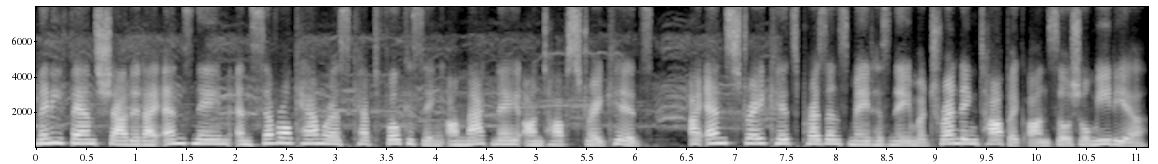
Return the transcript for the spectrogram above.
many fans shouted IN's name and several cameras kept focusing on maknae on top Stray Kids, IN Stray Kids' presence made his name a trending topic on social media.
